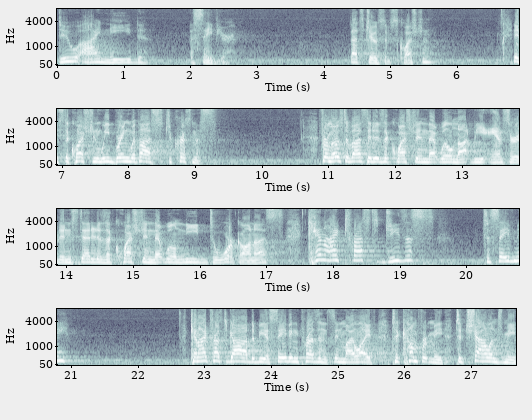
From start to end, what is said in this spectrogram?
Do I need a Savior? That's Joseph's question. It's the question we bring with us to Christmas. For most of us, it is a question that will not be answered. Instead, it is a question that will need to work on us. Can I trust Jesus to save me? Can I trust God to be a saving presence in my life, to comfort me, to challenge me,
